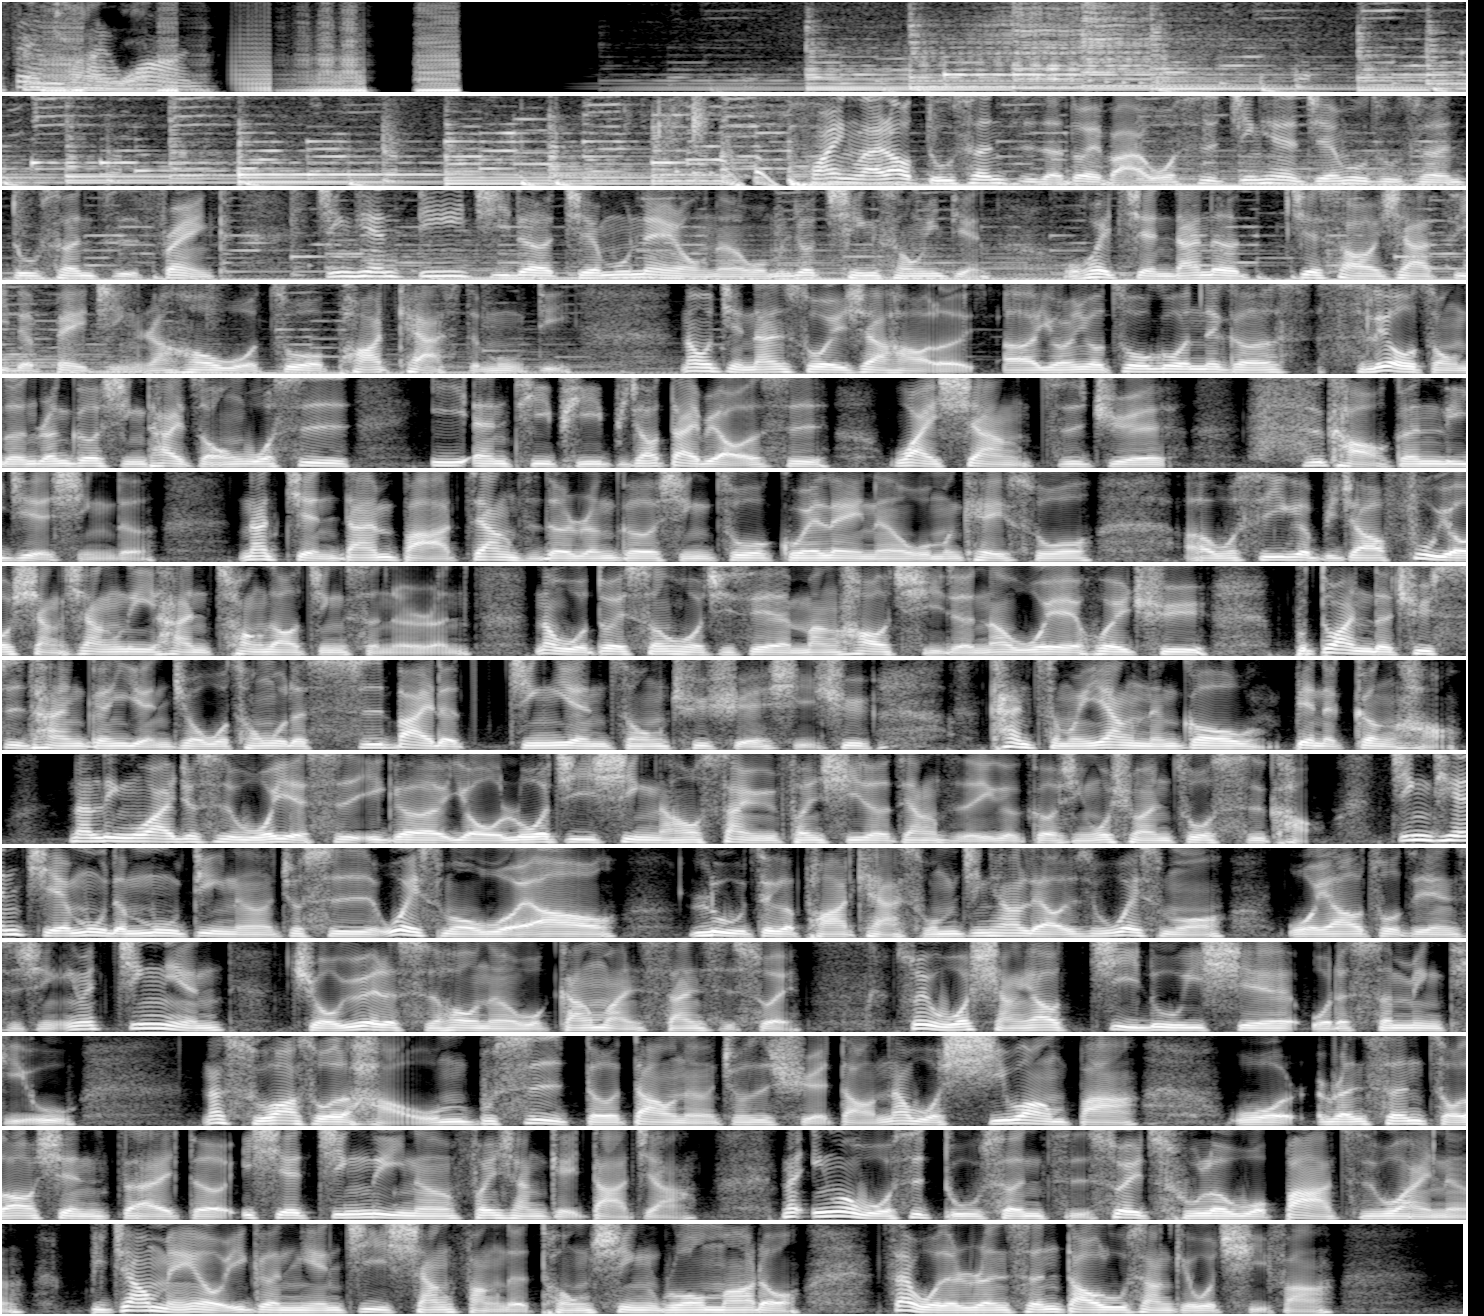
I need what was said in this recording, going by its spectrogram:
FM Taiwan。欢迎来到独生子的对白，我是今天的节目主持人独生子 Frank。今天第一集的节目内容呢，我们就轻松一点，我会简单的介绍一下自己的背景，然后我做 Podcast 的目的。那我简单说一下好了，呃，有人有做过那个十六种的人格形态中，我是 ENTP，比较代表的是外向、直觉、思考跟理解型的。那简单把这样子的人格型做归类呢，我们可以说，呃，我是一个比较富有想象力和创造精神的人。那我对生活其实也蛮好奇的，那我也会去不断的去试探跟研究。我从我的失败的经验中去学习，去看怎么样能够变得更好。那另外就是我也是一个有逻辑性，然后善于分析的这样子的一个个性。我喜欢做思考。今天节目的目的呢，就是为什么我要录这个 podcast。我们今天要聊就是为什么我要做这件事情。因为今年九月的时候呢，我刚满三十岁，所以我想要记录一些我的生命体悟。那俗话说得好，我们不是得到呢，就是学到。那我希望把。我人生走到现在的一些经历呢，分享给大家。那因为我是独生子，所以除了我爸之外呢，比较没有一个年纪相仿的同性 role model，在我的人生道路上给我启发。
